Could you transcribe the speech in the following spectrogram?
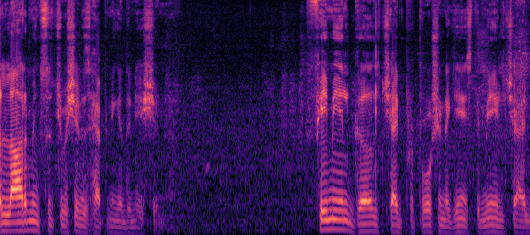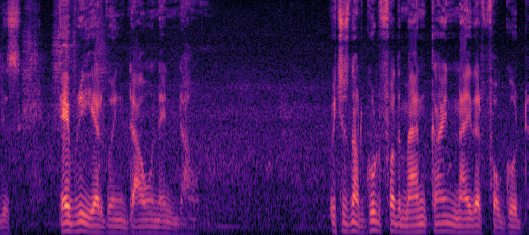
alarming situation is happening in the nation. Female girl child proportion against the male child is every year going down and down, which is not good for the mankind, neither for good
